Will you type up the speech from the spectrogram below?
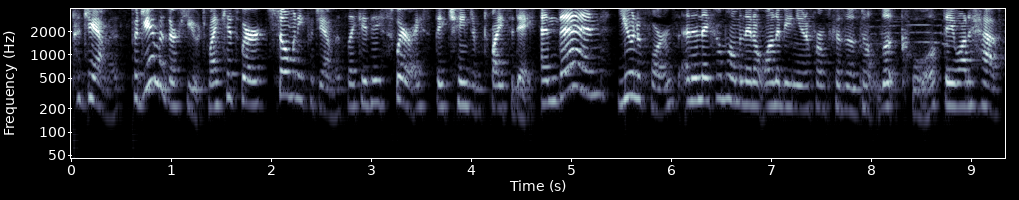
Pajamas. Pajamas are huge. My kids wear so many pajamas. Like they swear I, they change them twice a day. And then uniforms. And then they come home and they don't want to be in uniforms because those don't look cool. They want to have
